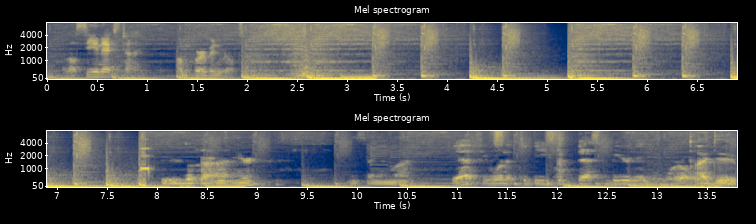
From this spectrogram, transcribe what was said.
And I'll see you next time on Bourbon Real Talk. Did you look all right here? Anything in mind? Yeah, if you want it to be the best beard in the world, I do.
